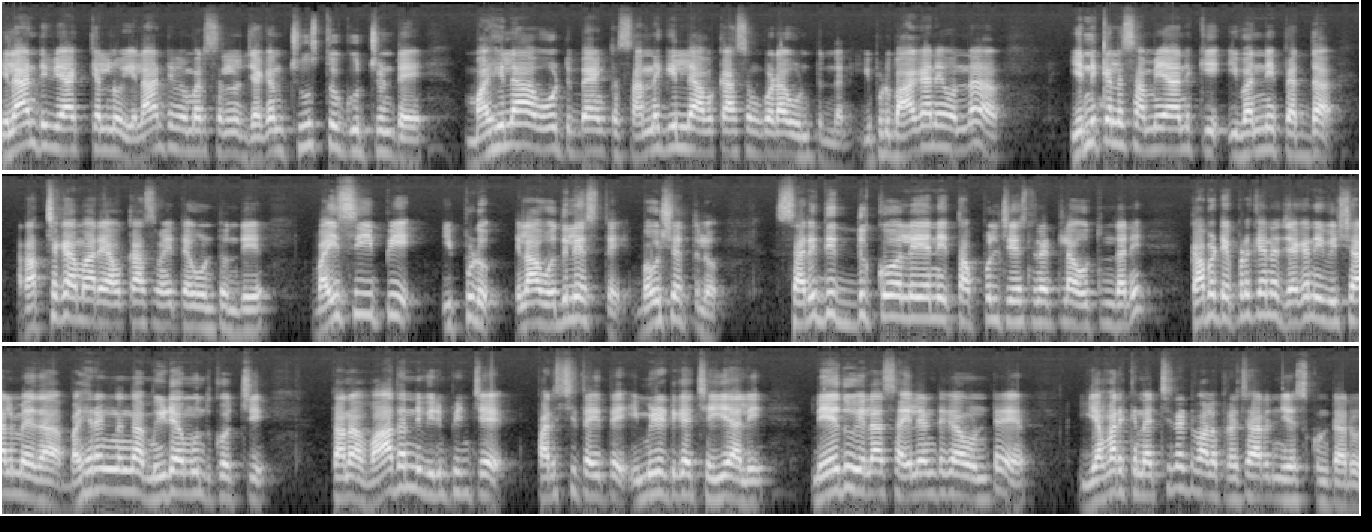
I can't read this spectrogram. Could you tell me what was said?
ఇలాంటి వ్యాఖ్యలను ఇలాంటి విమర్శలను జగన్ చూస్తూ కూర్చుంటే మహిళా ఓటు బ్యాంక్ సన్నగిల్లే అవకాశం కూడా ఉంటుందని. ఇప్పుడు బాగానే ఉన్న ఎన్నికల సమయానికి ఇవన్నీ పెద్ద రచ్చగా మారే అవకాశం అయితే ఉంటుంది. వైసీపీ ఇప్పుడు ఇలా వదిలేస్తే భవిష్యత్తులో సరిదిద్దుకోలేని తప్పులు చేసినట్లు అవుతుందని కాబట్టి ఎప్పటికైనా జగన్ ఈ విషయాల మీద బహిరంగంగా మీడియా ముందుకు వచ్చి తన వాదనని వినిపించే పరిస్థితి అయితే ఇమీడియట్గా చేయాలి లేదు ఇలా సైలెంట్గా ఉంటే ఎవరికి నచ్చినట్టు వాళ్ళు ప్రచారం చేసుకుంటారు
